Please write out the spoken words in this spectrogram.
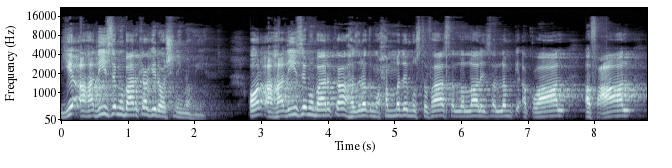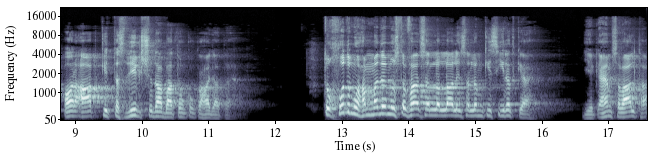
یہ احادیث مبارکہ کی روشنی میں ہوئی ہیں۔ اور احادیث مبارکہ حضرت محمد مصطفیٰ صلی اللہ علیہ وسلم کے اقوال، افعال اور آپ کی تصدیق شدہ باتوں کو کہا جاتا ہے۔ تو خود محمد مصطفیٰ صلی اللہ علیہ وسلم کی سیرت کیا ہے؟ یہ ایک اہم سوال تھا۔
